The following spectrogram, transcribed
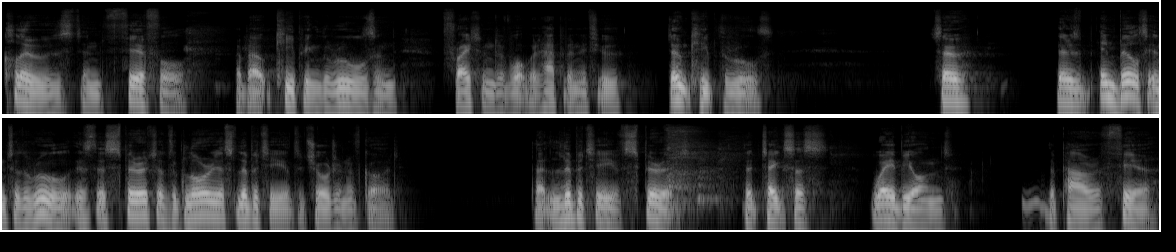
closed and fearful about keeping the rules and frightened of what would happen if you don't keep the rules. So there's inbuilt into the rule is the spirit of the glorious liberty of the children of God. That liberty of spirit that takes us way beyond the power of fear.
